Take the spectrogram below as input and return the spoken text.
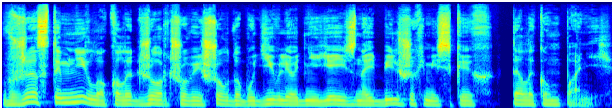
Вже стемніло, коли Джордж увійшов до будівлі однієї з найбільших міських телекомпаній.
